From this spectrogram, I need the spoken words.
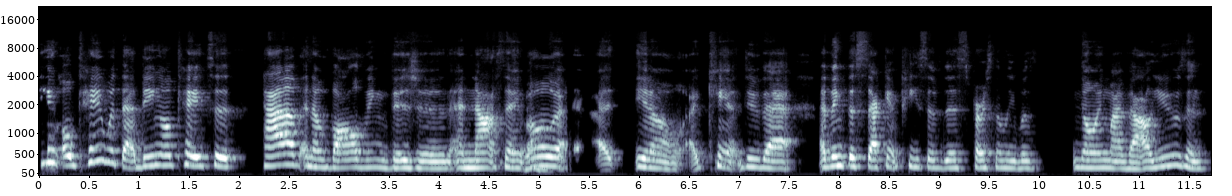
being okay with that, being okay to have an evolving vision and not saying, oh, I, I, you know, I can't do that. I think the second piece of this personally was knowing my values and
